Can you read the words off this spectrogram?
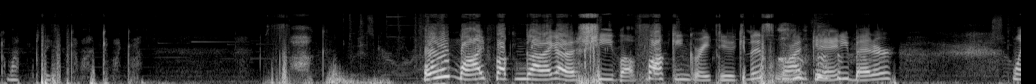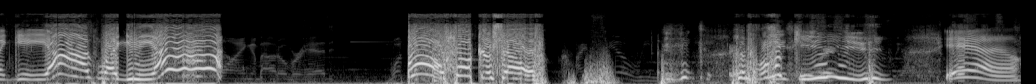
come on, please, come on, come on, come on. Fuck. Oh my fucking god, I got a Shieva. Fucking great, dude. Can this life get any better? Like, yeah, like, yeah! Flying about overhead. Oh, fuck yourself! I feel we fuck you! Yeah,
